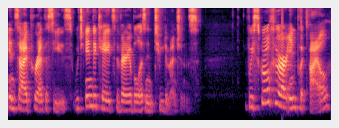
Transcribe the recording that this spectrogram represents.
inside parentheses, which indicates the variable is in two dimensions. If we scroll through our input file,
